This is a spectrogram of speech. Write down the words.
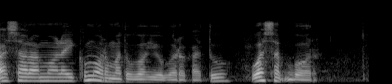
Assalamualaikum warahmatullahi wabarakatuh. What's up bor?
